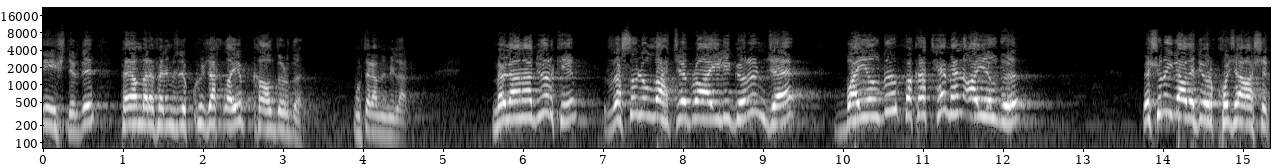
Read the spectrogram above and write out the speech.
değiştirdi. Peygamber Efendimiz'i kucaklayıp kaldırdı. Muhterem müminler. Mevlana diyor ki Resulullah Cebrail'i görünce bayıldı fakat hemen ayıldı. Ve şunu ilave ediyor koca aşık.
